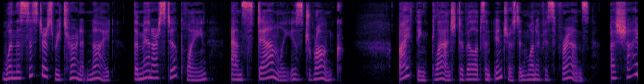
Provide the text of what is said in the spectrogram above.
When the sisters return at night, the men are still playing, and Stanley is drunk. I think Blanche develops an interest in one of his friends, a shy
